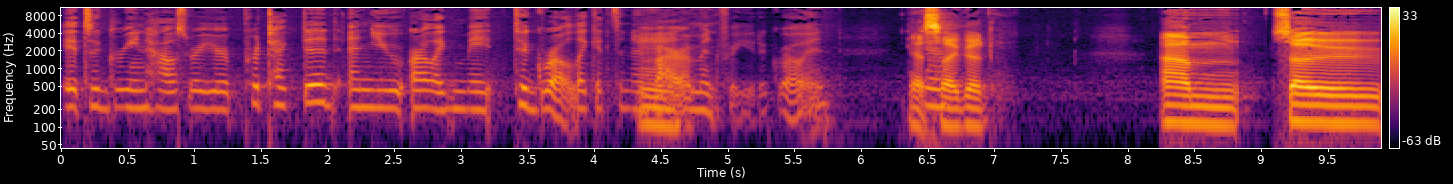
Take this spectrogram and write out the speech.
it's a greenhouse where you're protected and you are like made to grow. Like it's an Mm. environment for you to grow in. That's Yeah. so good. Um, so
